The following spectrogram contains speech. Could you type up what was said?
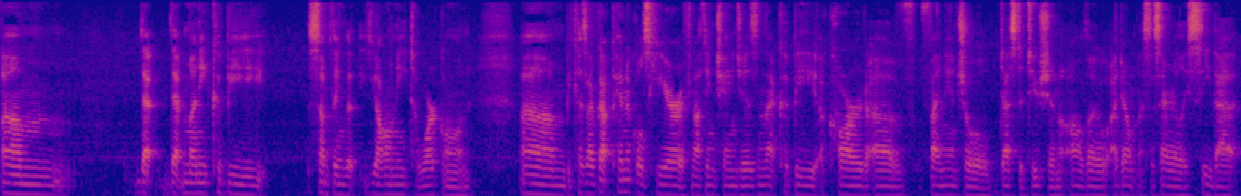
Um, that that money could be something that y'all need to work on. Um, because i've got pentacles here if nothing changes and that could be a card of financial destitution although i don't necessarily see that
